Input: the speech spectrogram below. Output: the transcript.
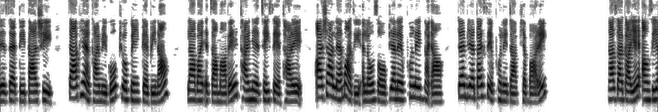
နယ်စပ်ဒေသရှိကြားဖြန့်ခိုင်းတွေကိုဖြိုခွင်းခဲ့ပြီးနောက်လပိုင်းအကြာမှာပဲထိုင်းနဲ့ချိတ်ဆက်ထားတဲ့အာရှလမ်းမကြီးအလုံးစုံပြန်လည်ဖွင့်လှစ်နိုင်အောင် တံပြန်တိုက်စစ်ဖွင့်လှစ်တာဖြစ်ပါတယ်။နာဆာကရဲ့အောင်စရ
